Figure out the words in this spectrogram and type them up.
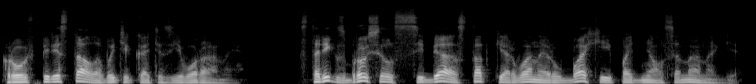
Кровь перестала вытекать из его раны. Старик сбросил с себя остатки рваной рубахи и поднялся на ноги.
